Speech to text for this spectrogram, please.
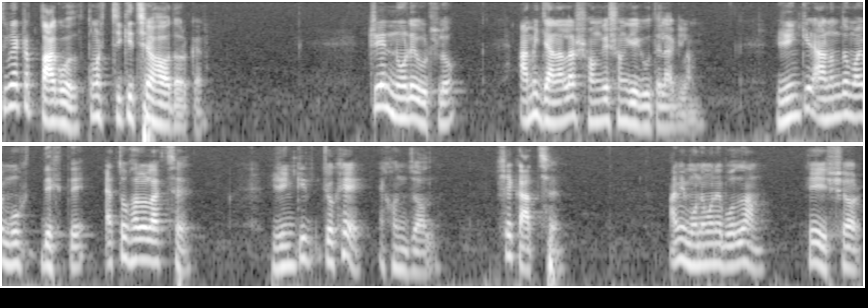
তুমি একটা পাগল, তোমার চিকিৎসা হওয়া দরকার। ট্রেন নড়ে উঠল। আমি জানালার সঙ্গে সঙ্গে এগুতে লাগলাম। রিঙ্কির আনন্দময় মুখ দেখতে এত ভালো লাগছে। রিঙ্কির চোখে এখন জল। সে কাঁদছে। আমি মনে মনে বললাম, হে ঈশ্বর,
